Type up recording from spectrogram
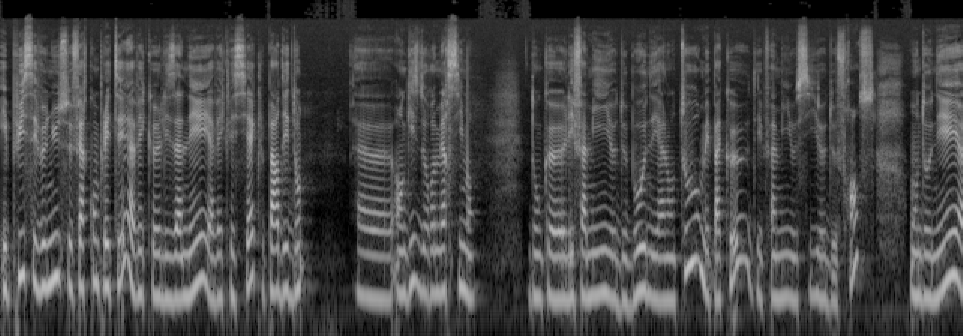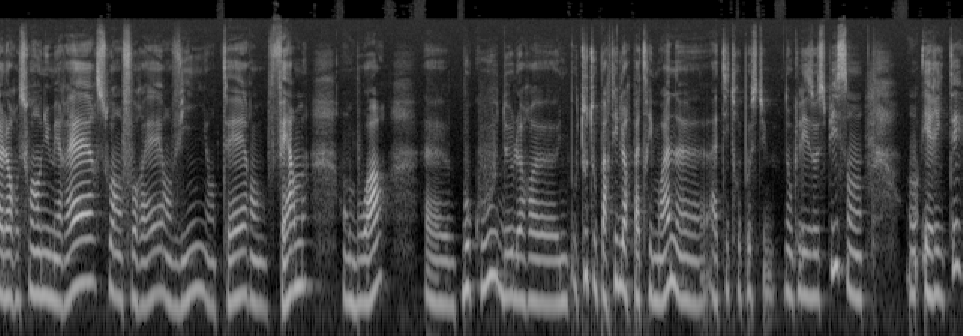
Et puis c'est venu se faire compléter avec les années et avec les siècles par des dons en guise de remerciement. Donc euh, les familles de Beaune et alentours, mais pas que, des familles aussi euh, de France, ont donné, alors soit en numéraire, soit en forêt, en vigne, en terre, en ferme, en bois, euh, beaucoup de leur, toute ou partie de leur patrimoine à titre posthume. Donc les hospices ont, hérité,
